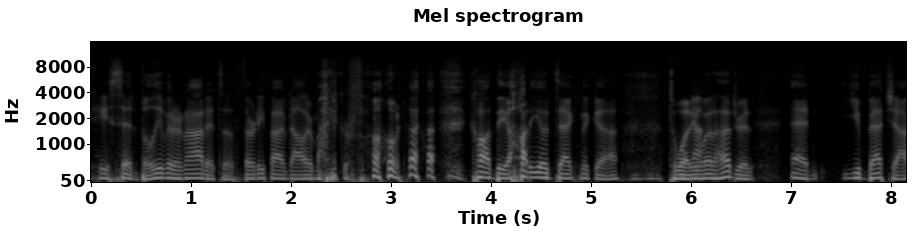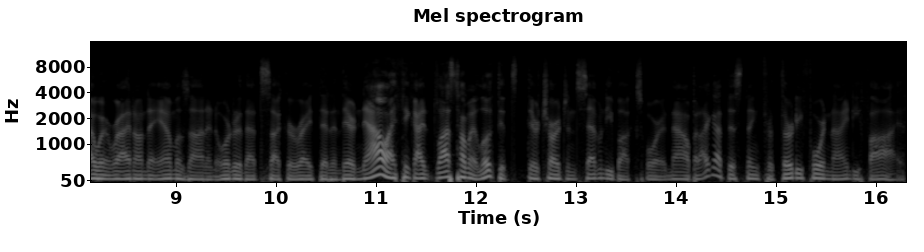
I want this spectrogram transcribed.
he said, "Believe it or not, it's a thirty-five dollar microphone called the Audio Technica twenty-one hundred, and you betcha I went right onto Amazon and ordered that sucker right then and there. Now I think I last time I looked, it's they're charging seventy bucks for it now, but I got this thing for thirty-four ninety-five.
